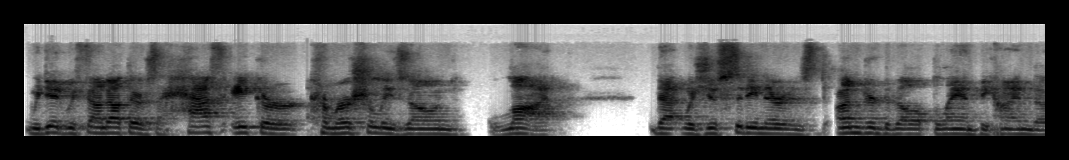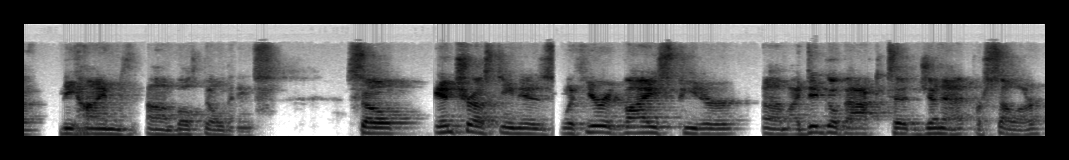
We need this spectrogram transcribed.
we did, we found out there's a half acre commercially zoned lot that was just sitting there as underdeveloped land behind the behind um, both buildings. So interesting is with your advice, Peter. Um, I did go back to Jeanette or seller,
